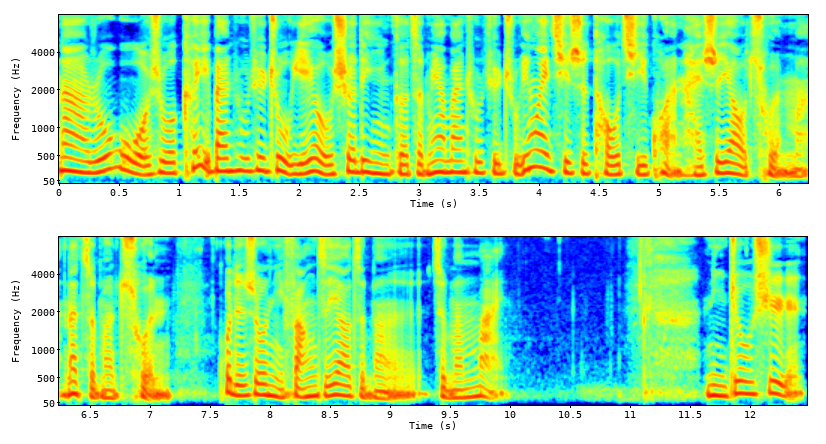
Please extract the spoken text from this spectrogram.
那如果说可以搬出去住，也有设定一个怎么样搬出去住？因为其实头期款还是要存嘛。那怎么存？或者说你房子要怎么怎么买？你就是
